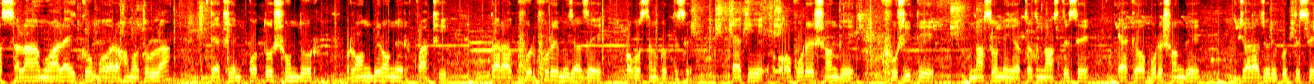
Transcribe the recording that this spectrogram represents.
আসসালামু আলাইকুম ও রহমতুল্লাহ। দেখেন কত সুন্দর রং বেরঙের পাখি। তারা ফুরফুরে মেজাজে অবস্থান করতেছে। একে অপরের সঙ্গে খুশিতে নাচনে অর্থাৎ নাচতেছে। একে অপরের সঙ্গে জড়াজড়ি করতেছে,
